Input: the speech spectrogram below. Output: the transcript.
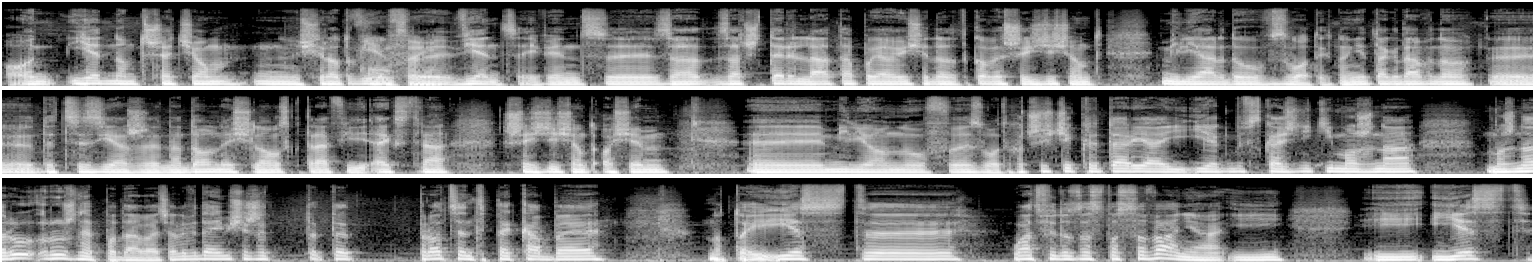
o jedną trzecią mm, środków Więcej. e, więcej, więc e, za, za 4 lata pojawi się dodatkowe 60 miliardów złotych. No nie tak dawno decyzja, że na Dolny Śląsk trafi ekstra 68 e, milionów złotych. Oczywiście kryteria i, jakby wskaźniki można, można ró- różne podawać, ale wydaje mi się, że te, te procent PKB no to jest łatwy do zastosowania i, i, i jest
